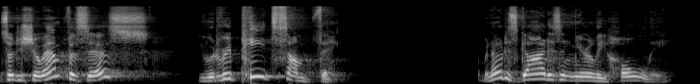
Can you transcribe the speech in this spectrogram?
So to show emphasis, you would repeat something. But notice God isn't merely holy.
